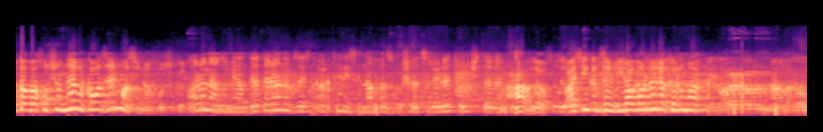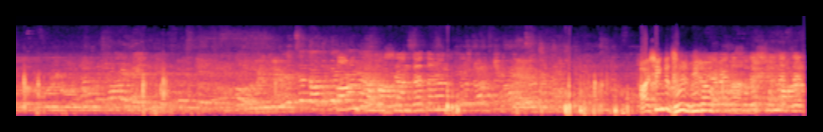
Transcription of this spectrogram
մտավախությունն է, որ կարող ձեր մասին է խոսքը։ Պարոն Ալումյան, դատարանը ձեզ արդեն իսկ նախազգուշացրել է, թույլ չտալ այնպես։ Հա, լավ։ Այսինքն ձեր վիրավորվելը գրում է Պարոն Պողոսյան, դատարանը Այսինքն ձեր վիրավ լսում է ձեր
